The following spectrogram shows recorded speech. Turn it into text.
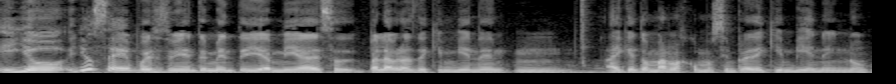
Y yo, yo sé, pues evidentemente, y a mí a esas palabras de quien vienen, mm, hay que tomarlas como siempre de quien vienen, ¿no?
